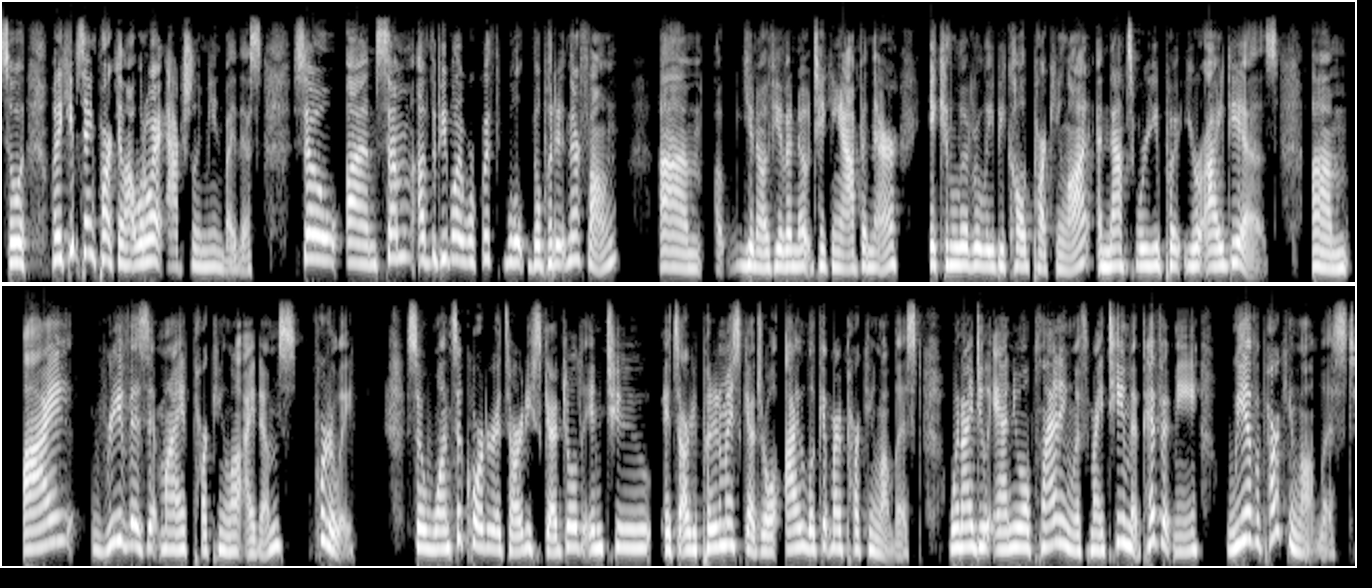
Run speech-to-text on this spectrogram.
So when I keep saying parking lot, what do I actually mean by this? So um, some of the people I work with will they'll put it in their phone. Um, uh, you know, if you have a note taking app in there, it can literally be called parking lot, and that's where you put your ideas. Um, I revisit my parking lot items quarterly. So once a quarter, it's already scheduled into, it's already put in my schedule. I look at my parking lot list. When I do annual planning with my team at Pivot Me, we have a parking lot list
